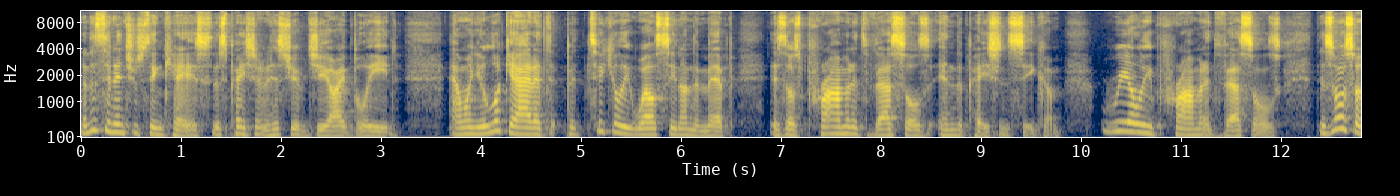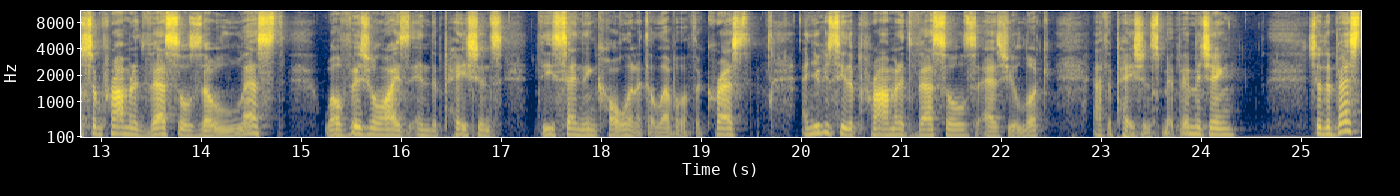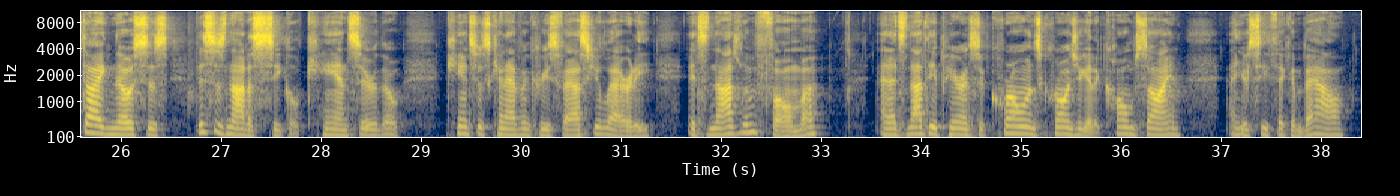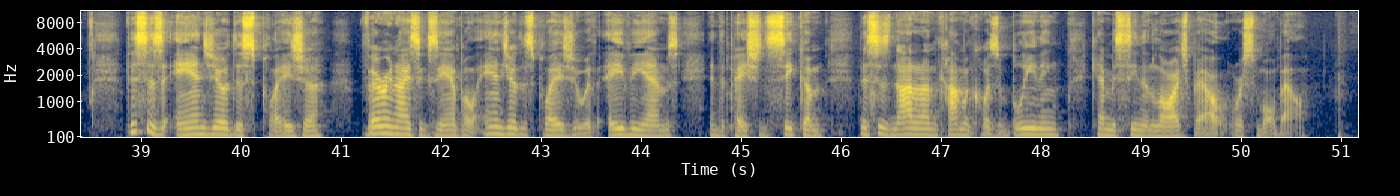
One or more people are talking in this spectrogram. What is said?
Now, this is an interesting case. This patient had a history of GI bleed. And when you look at it, particularly well seen on the MIP, is those prominent vessels in the patient's cecum. Really prominent vessels. There's also some prominent vessels, though less well visualized in the patient's descending colon at the level of the crest. And you can see the prominent vessels as you look at the patient's MIP imaging. So the best diagnosis, this is not a cecal cancer, though cancers can have increased vascularity. It's not lymphoma, and it's not the appearance of Crohn's. Crohn's, you get a comb sign, and you see thickened bowel. This is angiodysplasia. Very nice example, angiodysplasia with AVMs in the patient's cecum. This is not an uncommon cause of bleeding, can be seen in large bowel or small bowel.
